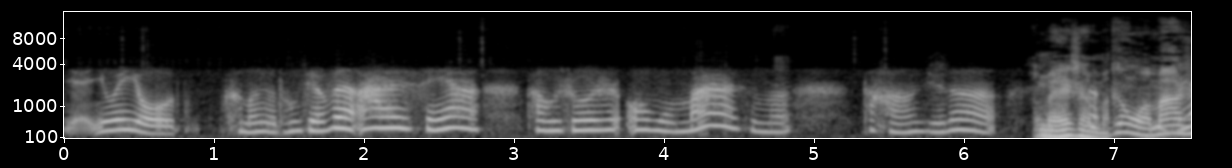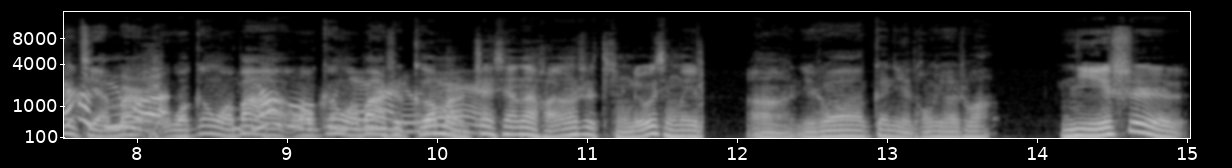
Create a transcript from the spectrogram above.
写，因为有可能有同学问啊谁呀，他会说是哦我妈什么，他好像觉得没什么，跟我妈是姐妹儿，我我跟我爸，我我跟我爸是哥们儿，这现在好像是挺流行的一啊。你说跟你同学说，你是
